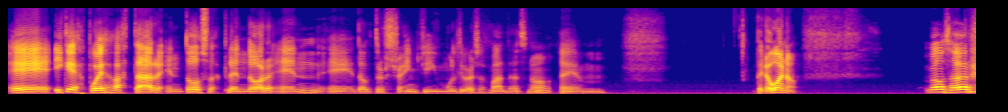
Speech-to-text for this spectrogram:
y que después va a estar en todo su esplendor en Doctor Strange y Multiverse of Madness, ¿no? Em, pero bueno. Vamos a ver.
